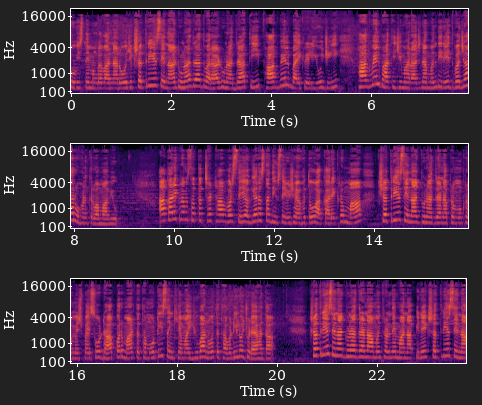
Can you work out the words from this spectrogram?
ચોવીસને મંગળવારના રોજ ક્ષત્રિય સેના ઢુણાદરા દ્વારા ઢુણાદરાથી ફાગવેલ બાઇક રેલી યોજી ફાગવેલ ભાતીજી મહારાજના મંદિરે ધ્વજારોહણ કરવામાં આવ્યું. આ કાર્યક્રમ સતત છઠ્ઠા વર્ષે અગિયારસના દિવસે યોજાયો હતો. આ કાર્યક્રમમાં ક્ષત્રિય સેના ઢુણાદરાના પ્રમુખ રમેશભાઈ સોઢા, પરમાર તથા મોટી સંખ્યામાં યુવાનો તથા વડીલો જોડાયા હતા. ક્ષત્રિય સેના ઢુણાદરાના આમંત્રણને માન આપીને ક્ષત્રિય સેના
